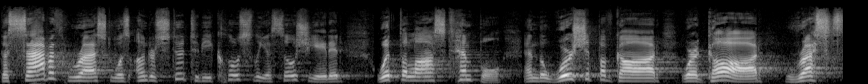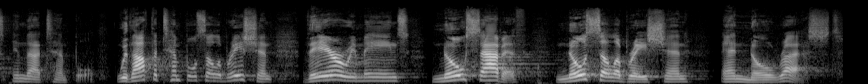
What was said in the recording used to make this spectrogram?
the Sabbath rest was understood to be closely associated with the lost temple and the worship of God, where God rests in that temple. Without the temple celebration, there remains no Sabbath, no celebration, and no rest.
